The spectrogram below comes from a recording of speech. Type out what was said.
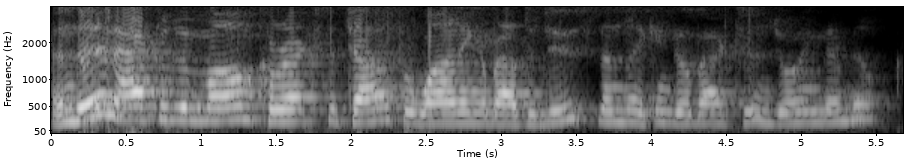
And then after the mom corrects the child for whining about the juice, then they can go back to enjoying their milk.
